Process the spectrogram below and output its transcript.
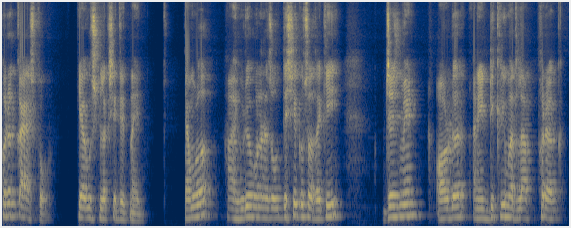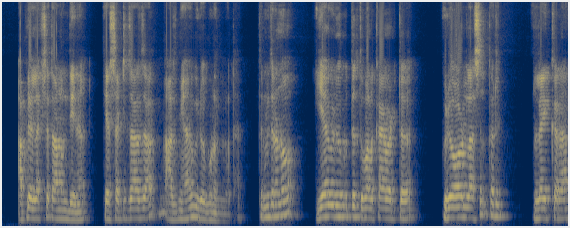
फरक काय असतो या गोष्टी लक्षात येत नाहीत. त्यामुळं हा व्हिडिओ बनवण्याचा उद्देश एकच होता की जजमेंट ऑर्डर आणि डिक्रीमधला फरक आपल्या लक्षात आणून देणं यासाठीचा आज आज मी हा व्हिडिओ बनवलेला होता. तर मित्रांनो या व्हिडिओबद्दल तुम्हाला काय वाटतं? व्हिडिओ आवडला असेल तर लाईक करा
